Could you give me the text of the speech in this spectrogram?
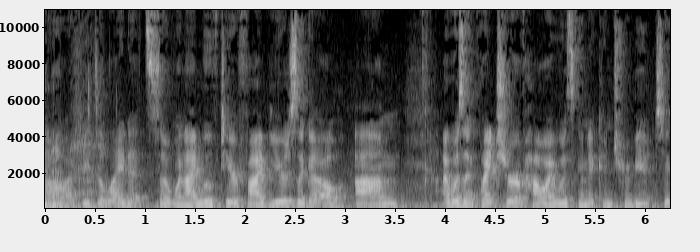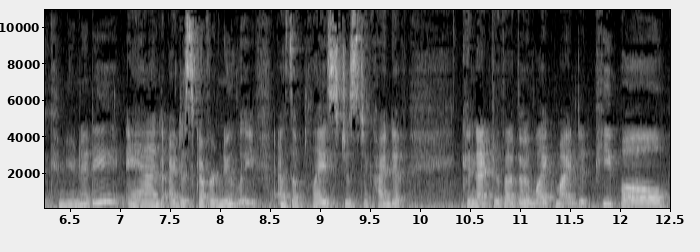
oh, I'd be delighted. So when I moved here five years ago. Um, I wasn't quite sure of how I was going to contribute to community, and I discovered New Leaf as a place just to kind of connect with other like-minded people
